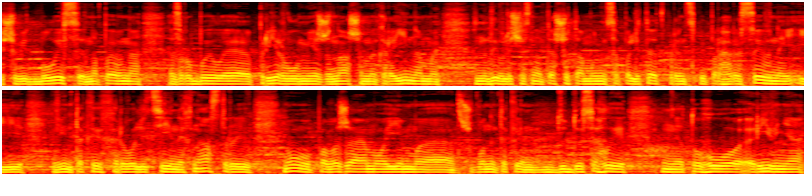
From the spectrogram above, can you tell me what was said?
що відбулися, напевно, зробили прірву між нашими країнами, не дивлячись на те, що там муніципалітет в принципі прогресивний і він таких революційних настроїв. Ну побажаємо їм, е, щоб вони таким досягли того рівня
